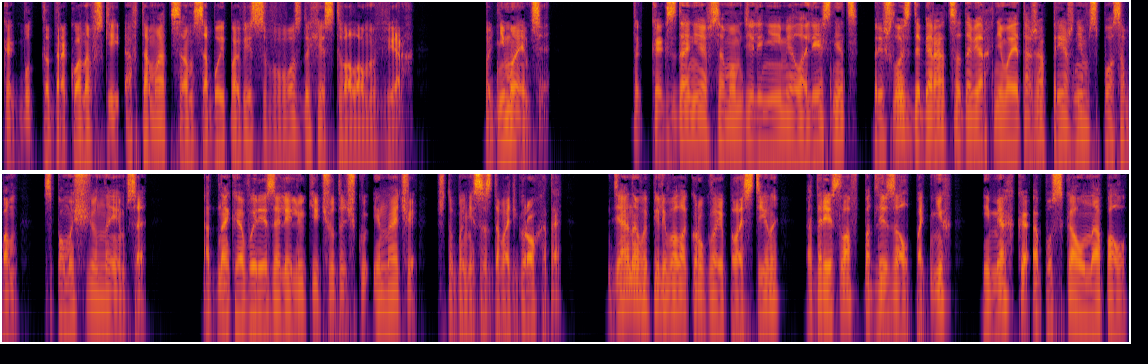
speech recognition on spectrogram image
как будто драконовский автомат сам собой повис в воздухе стволом вверх. «Поднимаемся». Так как здание в самом деле не имело лестниц, пришлось добираться до верхнего этажа прежним способом, с помощью Неймса. Однако вырезали люки чуточку иначе, чтобы не создавать грохота. Диана выпиливала круглые пластины, а Дарислав подлезал под них и мягко опускал на пол,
